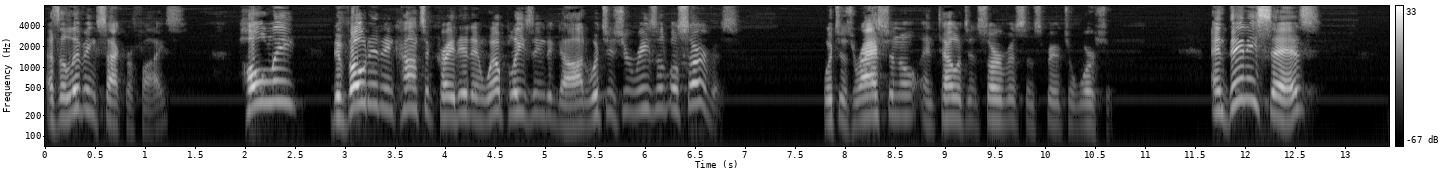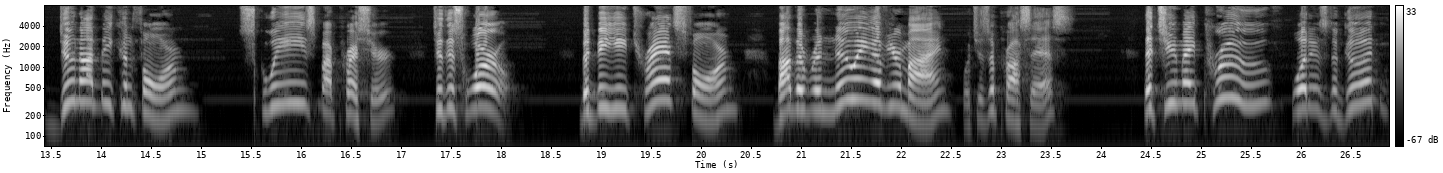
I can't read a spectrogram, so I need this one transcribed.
as a living sacrifice, holy, devoted, and consecrated, and well pleasing to God, which is your reasonable service, which is rational, intelligent service and spiritual worship. And then he says, Do not be conformed, squeezed by pressure to this world, but be ye transformed by the renewing of your mind, which is a process, that you may prove what is the good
